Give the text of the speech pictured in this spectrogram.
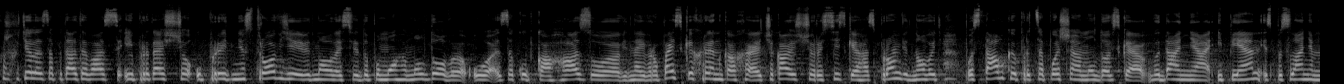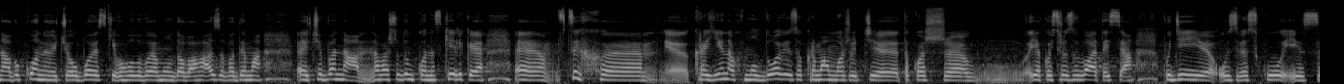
Також хотіли запитати вас і про те, що у Придністров'ї відмовились від допомоги Молдови у закупках газу на європейських ринках. Е, Чекають, що російський Газпром відновить поставки. Про це пише молдовське видання «ІПН» із посиланням на виконуючого обов'язків голови Молдова газу Вадима е, Чебана. На вашу думку, наскільки е, в цих країнах в Молдові, зокрема, можуть також якось розвиватися події у зв'язку із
